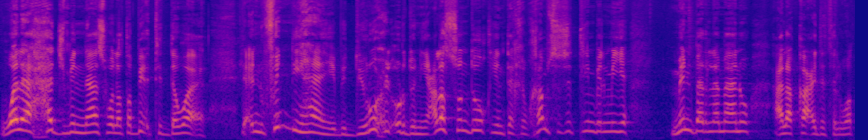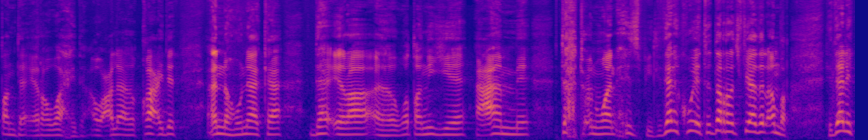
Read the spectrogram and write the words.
ولا حجم الناس ولا طبيعة الدوائر. لأنه في النهاية بده يروح الأردني على الصندوق ينتخب 65% من برلمانه على قاعدة الوطن دائرة واحدة أو على قاعدة أن هناك دائرة آه، وطنية عامة تحت عنوان حزبي. لذلك هو يتدرج في هذا الأمر. لذلك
